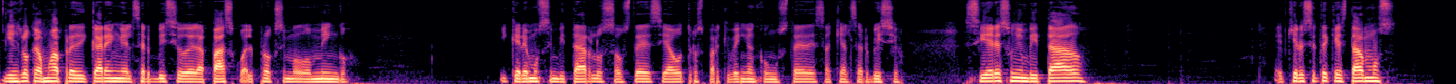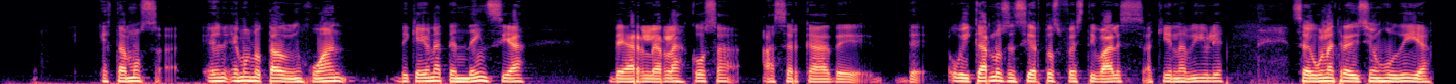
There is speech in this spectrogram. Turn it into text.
Y es lo que vamos a predicar en el servicio de la Pascua el próximo domingo y queremos invitarlos a ustedes y a otros para que vengan con ustedes aquí al servicio. Si eres un invitado, eh, quiero decirte que estamos, estamos, eh, hemos notado en Juan de que hay una tendencia de arreglar las cosas acerca de, de ubicarnos en ciertos festivales aquí en la Biblia, según la tradición judía.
